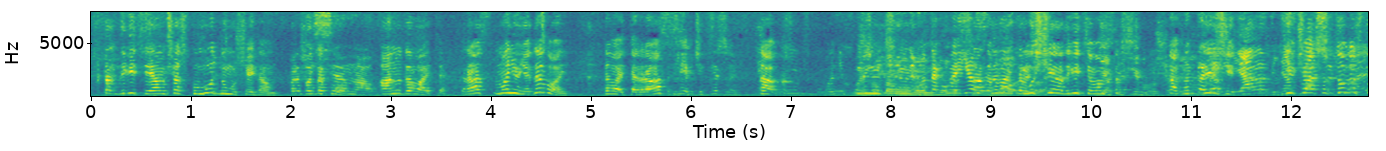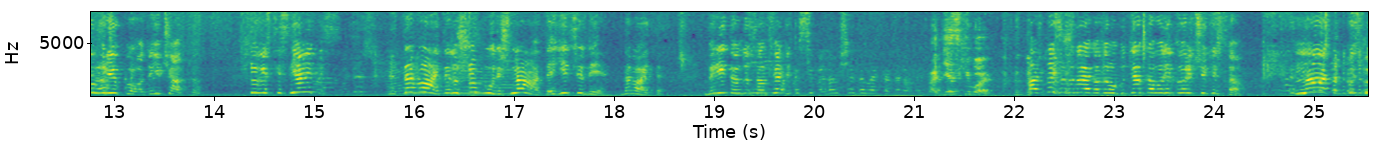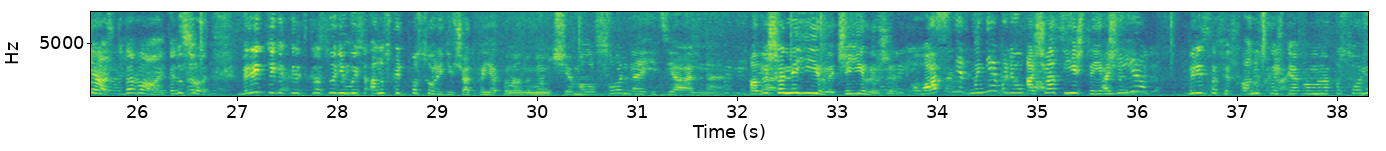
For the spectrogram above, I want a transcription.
Так, дивіться, я вам зараз по модному ще й дам. Професіонал. Отако. А ну давайте. Раз, Манюня, давай. Давайте, раз. Глебчик, держи. Так. Он не хочет. Он так наелся. Так, ну, давайте, короче. мужчина, дивіться, вам... Ні, спасибо большое. Так, Наталя, держіть. я- я Дівчатка, ваша хто нас знаю. кумрію пробувати, дівчатка? Що, ви стісняєтесь? Давайте, ну що будеш? Нате, йдіть сюди. Давайте. Беріть там до салфетки. Спасибо, нам ще далеко дорога. Одесский вайб. А ти що ж далеко дорогу? Бутилка води творить чудеса. Нате, вкусняшку, давайте. Ну що, ви? беріть тільки крит- красуні мої... А ну скажіть по солі, дівчатка, як вона ну, мені. Вообще малосольная, идеальная. А ви ще не їли, чи їли вже? У вас нет, мы не были у А вас. зараз їжте, я А вже... є? Беріть салфетку. А ну скажіть, як вам вона по солі?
